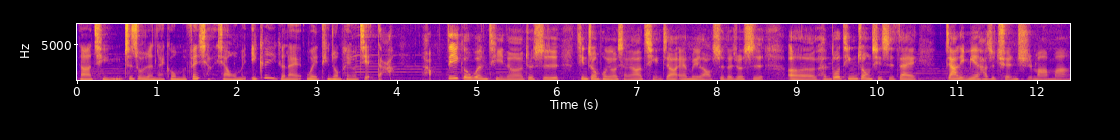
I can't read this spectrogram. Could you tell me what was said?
那请制作人来跟我们分享一下，我们一个一个来为听众朋友解答。好，第一个问题呢，就是听众朋友想要请教 Emily 老师的就是，呃，很多听众其实，在家里面她是全职妈妈，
